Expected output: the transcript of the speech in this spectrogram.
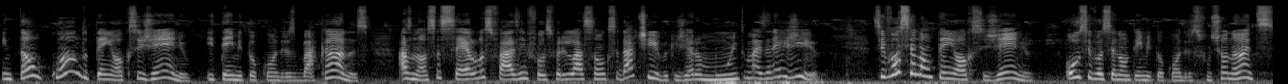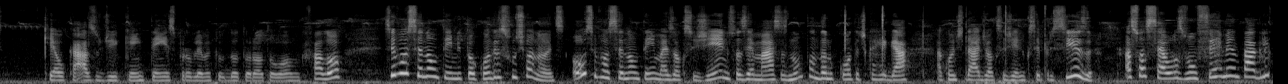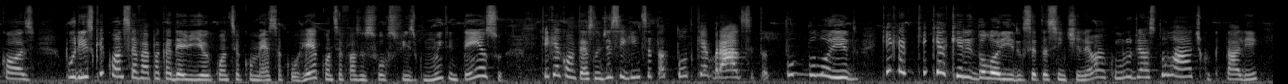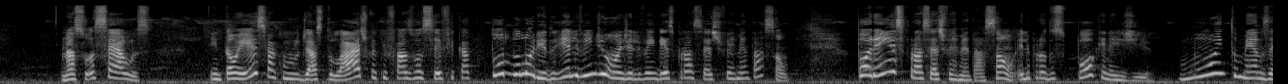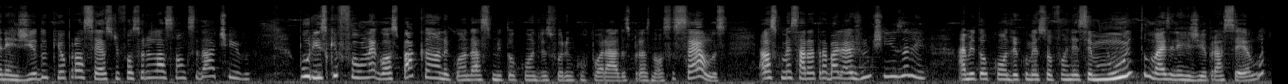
Então, quando tem oxigênio e tem mitocôndrias bacanas, as nossas células fazem fosforilação oxidativa, que gera muito mais energia. Se você não tem oxigênio, ou se você não tem mitocôndrias funcionantes, que é o caso de quem tem esse problema que o Dr. Otto Warburg falou, se você não tem mitocôndrias funcionantes ou se você não tem mais oxigênio, suas hemácias não estão dando conta de carregar a quantidade de oxigênio que você precisa, as suas células vão fermentar a glicose. Por isso que quando você vai para academia, quando você começa a correr, quando você faz um esforço físico muito intenso, o que, que acontece? No dia seguinte você está todo quebrado, você está todo dolorido. O que, que, que, que é aquele dolorido que você está sentindo? É um acúmulo de ácido lático que está ali nas suas células. Então, esse acúmulo de ácido lático é que faz você ficar todo dolorido. E ele vem de onde? Ele vem desse processo de fermentação. Porém, esse processo de fermentação, ele produz pouca energia, muito menos energia do que o processo de fosforilação oxidativa. Por isso que foi um negócio bacana, quando as mitocôndrias foram incorporadas para as nossas células, elas começaram a trabalhar juntinhas ali. A mitocôndria começou a fornecer muito mais energia para a célula,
